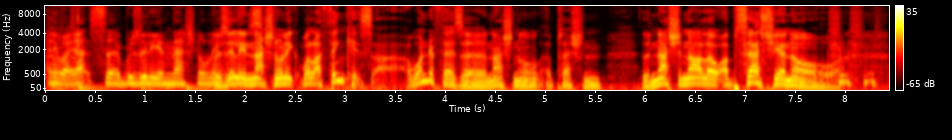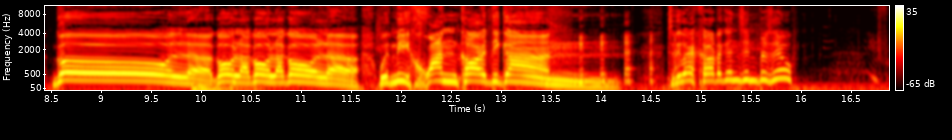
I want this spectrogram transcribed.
Anyway, that's uh, Brazilian National League. Brazilian. National League. Well, I think it's. Uh, I wonder if there's a national obsession. La Nacionalo Obsessiono. Goal! Gola, gola, gola. With me, Juan Cardigan. Do they wear cardigans in Brazil?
